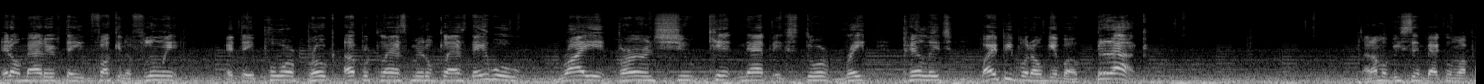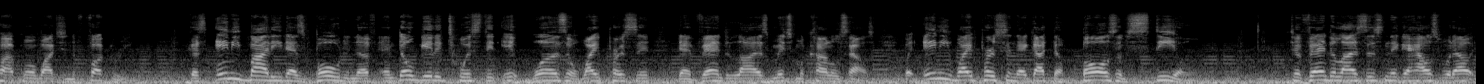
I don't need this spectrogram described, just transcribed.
It don't matter if they fucking affluent if they poor, broke, upper class, middle class, they will riot, burn, shoot, kidnap, extort, rape, pillage. White people don't give a fuck. And I'm gonna be sitting back with my popcorn watching the fuckery. Because anybody that's bold enough, and don't get it twisted, it was a white person that vandalized Mitch McConnell's house. But any white person that got the balls of steel to vandalize this nigga house without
